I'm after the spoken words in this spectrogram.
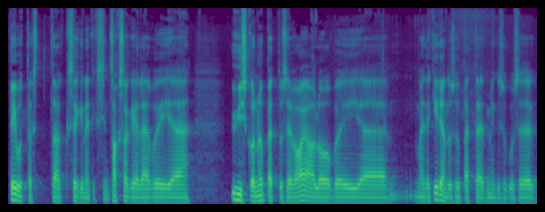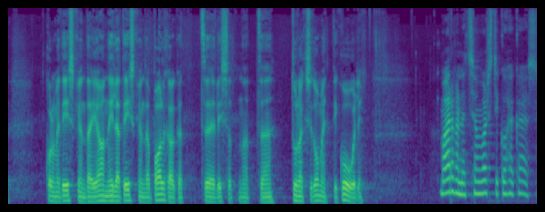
peibutataksegi näiteks siin saksa keele või ühiskonnaõpetuse või ajaloo või ma ei tea, kirjandusõpetajaid mingisuguse kolmeteistkümnenda ja neljateistkümnenda palgaga, et lihtsalt nad tuleksid ometi kooli. ma arvan, et see on varsti kohe käes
